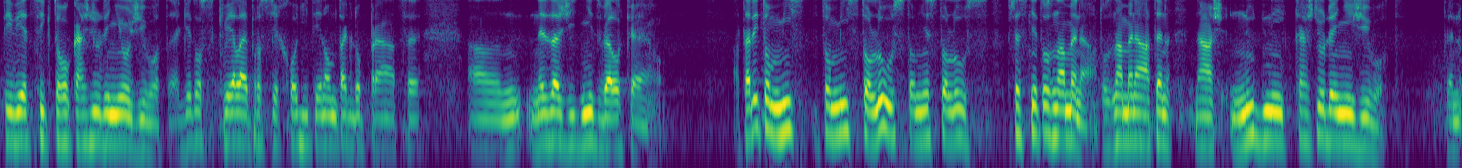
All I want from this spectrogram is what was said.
ty věci k toho každodenního života, jak je to skvělé prostě chodit jenom tak do práce nezažít nic velkého. A tady to místo, to místo Luz, to město Luz, přesně to znamená. To znamená ten náš nudný každodenní život. Ten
